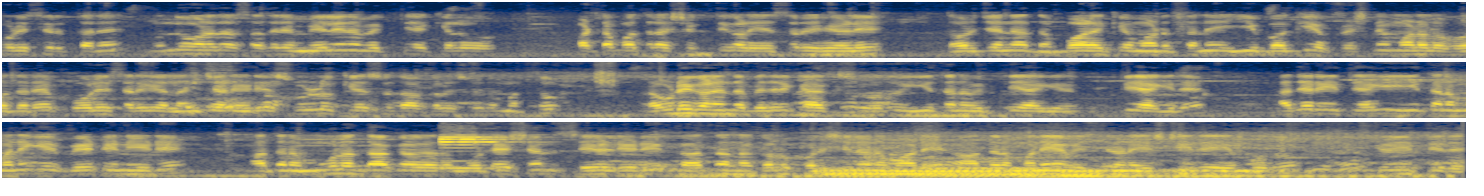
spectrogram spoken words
ಕೂಡಿಸಿರುತ್ತಾನೆ. ಮುಂದುವರೆದ ಸದರಿ ಮೇಲಿನ ವ್ಯಕ್ತಿಯ ಕೆಲವು ಪಟ್ಟಪತ್ರ ಶಕ್ತಿಗಳ ಹೆಸರು ಹೇಳಿ ದೌರ್ಜನ್ಯ, ದಬ್ಬಾಳಿಕೆ ಮಾಡುತ್ತಾನೆ. ಈ ಬಗ್ಗೆ ಪ್ರಶ್ನೆ ಮಾಡಲು ಹೋದರೆ ಪೊಲೀಸರಿಗೆ ಲಂಚ ನೀಡಿ ಸುಳ್ಳು ಕೇಸು ದಾಖಲಿಸುವುದು ಮತ್ತು ರೌಡಿಗಳಿಂದ ಬೆದರಿಕೆ ಹಾಕಿಸುವುದು ಈತನ ವ್ಯಕ್ತಿಯಾಗಿ ವ್ಯಕ್ತಿಯಾಗಿದೆ. ಅದೇ ರೀತಿಯಾಗಿ ಈತನ ಮನೆಗೆ ಭೇಟಿ ನೀಡಿ ಆತನ ಮೂಲ ದಾಖಲಾದ ಮೊಟೇಷನ್ ಸೇಲ್ ಡಿ ಖಾತಾ ನಕಲು ಪರಿಶೀಲನೆ ಮಾಡಿ ಆತನ ಮನೆಯ ವಿಸ್ತೀರ್ಣ ಎಷ್ಟಿದೆ ಎಂಬುದು ತಿಳಿಯುತ್ತಿದೆ.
